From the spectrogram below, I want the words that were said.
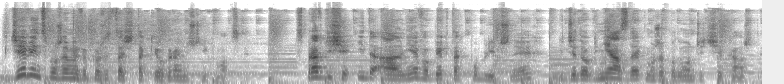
Gdzie więc możemy wykorzystać taki ogranicznik mocy? Sprawdzi się idealnie w obiektach publicznych, gdzie do gniazdek może podłączyć się każdy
